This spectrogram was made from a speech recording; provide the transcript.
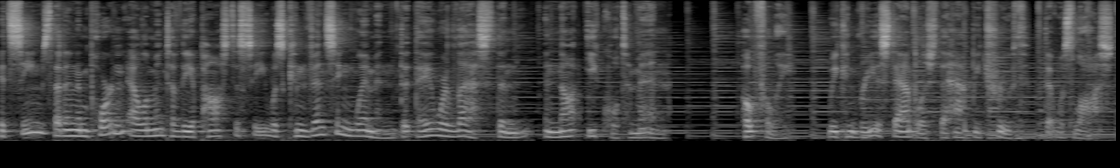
It seems that an important element of the apostasy was convincing women that they were less than and not equal to men. Hopefully, we can reestablish the happy truth that was lost.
